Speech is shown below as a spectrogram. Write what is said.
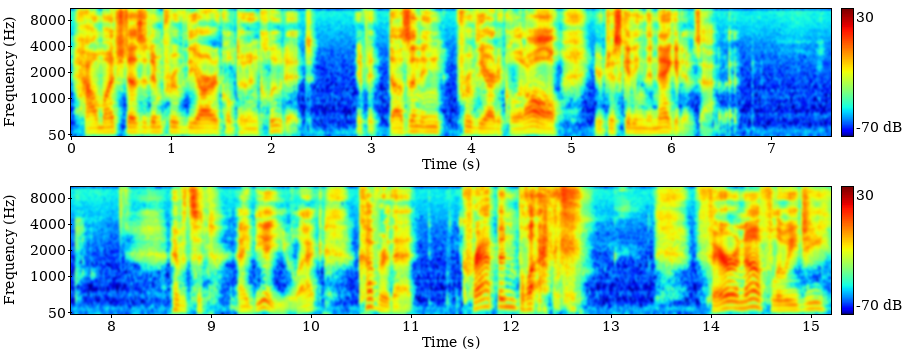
how much does it improve the article to include it? If it doesn't improve the article at all you're just getting the negatives out of it. If it's an idea you lack cover that crap in black fair enough luigi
